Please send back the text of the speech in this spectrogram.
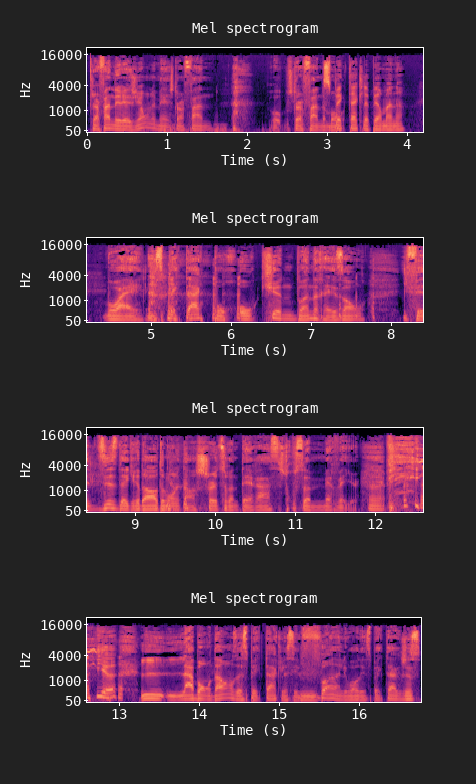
Je suis un fan des régions, là, mais je suis un fan. Oh, je suis un fan de Spectacle permanent. Ouais, les spectacles pour aucune bonne raison. Il fait 10 degrés dehors, tout le monde est en shirt sur une terrasse. Je trouve ça merveilleux. il y a l'abondance de spectacles. C'est le mm. fun d'aller voir des spectacles. Juste,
